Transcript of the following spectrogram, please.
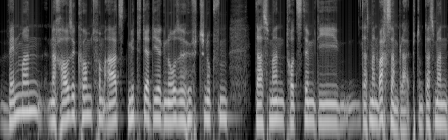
wenn man nach Hause kommt vom Arzt mit der Diagnose Hüftschnupfen, dass man trotzdem die, dass man wachsam bleibt und dass man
